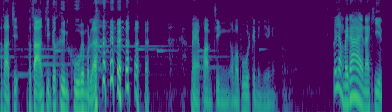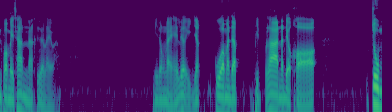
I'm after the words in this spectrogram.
ภาษาจิภาษาอังกฤษก็คืนครูไปหมดแล้ว แหมความจริงเอามาพูดกันอย่างนี้ไง ก็ยังไม่ได้นะ key information นะคืออะไรวะ มีตรงไหนให้เลือกอีกยังกลัวมันจะผิดพลาดนะ เดี๋ยวขอ จุ่ม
